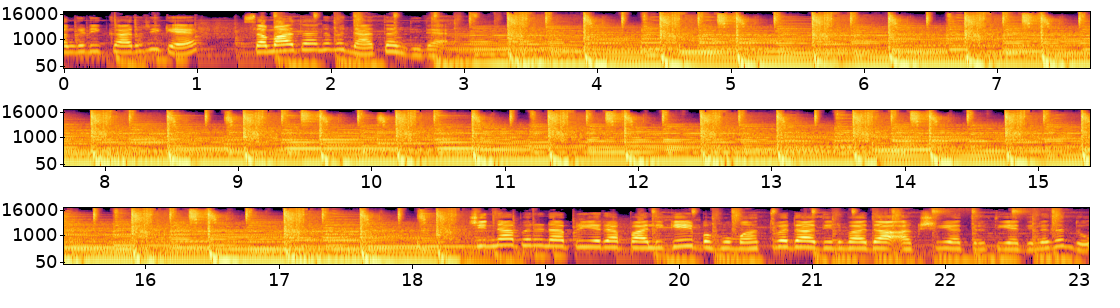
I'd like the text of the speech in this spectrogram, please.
ಅಂಗಡಿಕಾರರಿಗೆ ಸಮಾಧಾನವನ್ನ ತಂದಿದೆ. ಚಿನ್ನಾಭರಣ ಪ್ರಿಯರ ಪಾಲಿಗೆ ಬಹುಮಹತ್ವದ ದಿನವಾದ ಅಕ್ಷಯ ತೃತೀಯ ದಿನದಂದು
